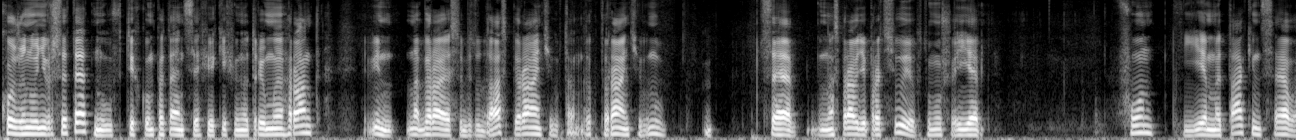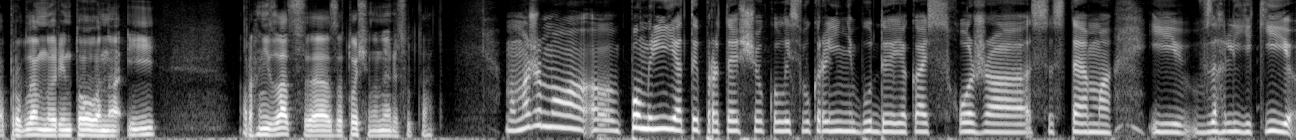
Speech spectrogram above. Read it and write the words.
кожен університет, ну, в тих компетенціях, в яких він отримує грант, він набирає собі туди аспірантів, там, докторантів. Ну, Це насправді працює, тому що є фонд, є мета кінцева, проблемно орієнтована, і організація заточена на результат. Ми можемо е, помріяти про те, що колись в Україні буде якась схожа система, і взагалі який, е,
